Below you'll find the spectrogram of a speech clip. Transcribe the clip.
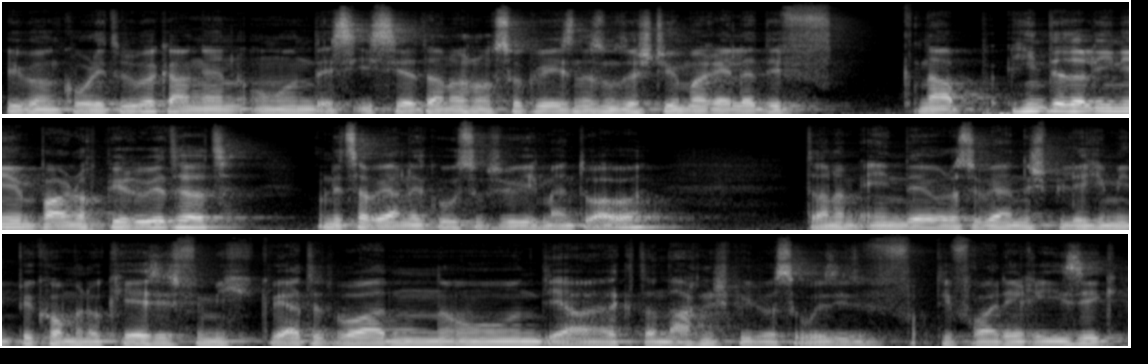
über den Goalie drüber gegangen. Und es ist ja dann auch noch so gewesen, dass unser Stürmer relativ knapp hinter der Linie den Ball noch berührt hat. Und jetzt habe ich auch nicht gewusst, ob es wirklich mein Tor war dann am Ende oder so während des Spiels mitbekommen, okay, es ist für mich gewertet worden und ja, dann nach dem Spiel war sowieso die Freude riesig,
